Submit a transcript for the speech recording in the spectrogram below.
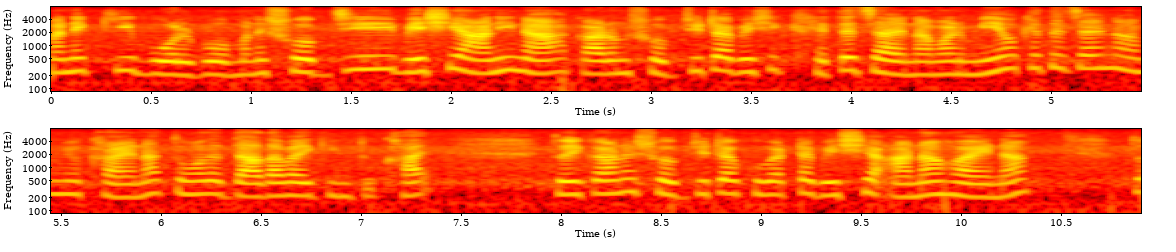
মানে কি বলব মানে সবজি বেশি আনি না, কারণ সবজিটা বেশি খেতে চায় না। আমার মেয়েও খেতে চায় না, আমিও খাই না, তোমাদের দাদাভাই কিন্তু খায়। তো এই কারণে সবজিটা খুব একটা বেশি আনা হয় না। তো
